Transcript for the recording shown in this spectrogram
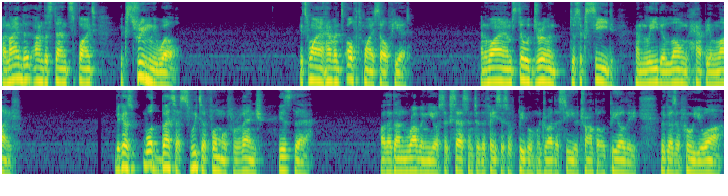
and I understand spite extremely well. It's why I haven't offed myself yet, and why I am still driven to succeed and lead a long, happy life. Because what better, sweeter form of revenge is there? Other than rubbing your success into the faces of people who'd rather see you trampled purely because of who you are.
